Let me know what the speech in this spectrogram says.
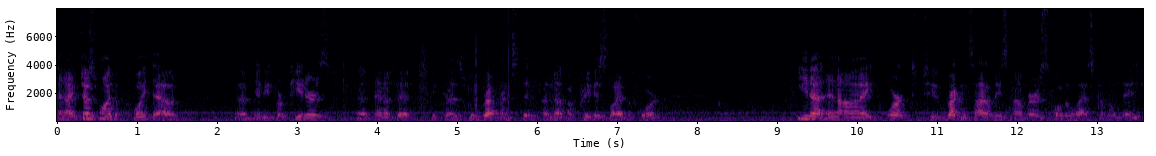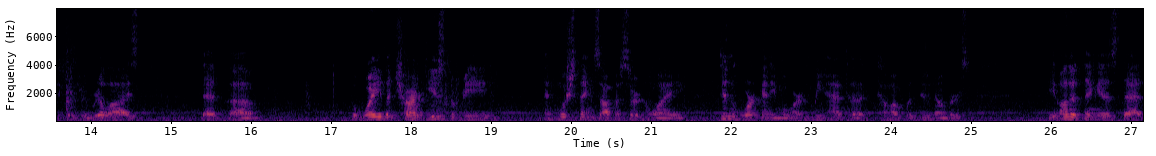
And I just wanted to point out, uh, maybe for Peter's benefit, because we referenced it a, a previous slide before. Ida and I worked to reconcile these numbers over the last couple of days because we realized that um, the way the chart used to read and mush things up a certain way didn't work anymore, and we had to come up with new numbers. The other thing is that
